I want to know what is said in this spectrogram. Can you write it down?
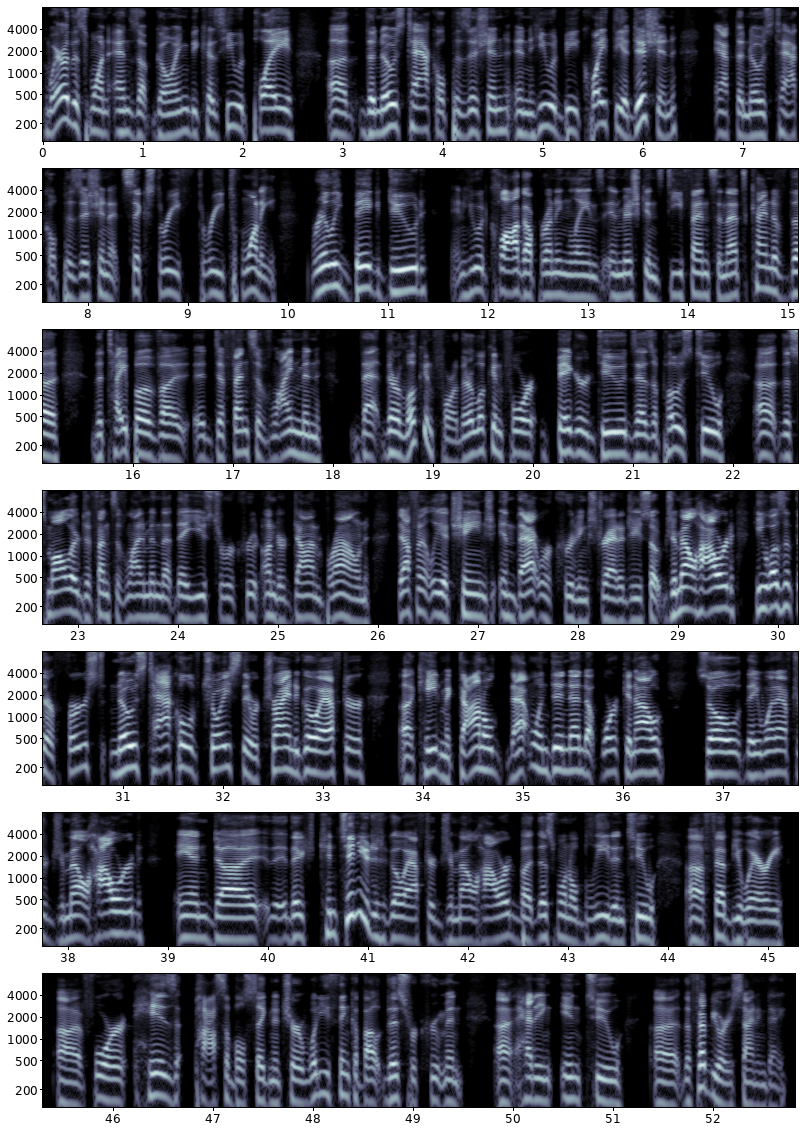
where this one ends up going because he would play uh, the nose tackle position and he would be quite the addition at the nose tackle position at 6'3, 320. Really big dude, and he would clog up running lanes in Michigan's defense. And that's kind of the the type of uh, defensive lineman that they're looking for. They're looking for bigger dudes as opposed to uh, the smaller defensive linemen that they used to recruit under Don Brown. Definitely a change in that recruiting strategy. So Jamel Howard, he wasn't their first nose tackle of choice. They were trying to go after uh, Cade McDonald. That one didn't end up working out. So they went after Jamel Howard and uh, they continue to go after Jamel Howard, but this one will bleed into uh, February uh, for his possible signature. What do you think about this recruitment uh, heading into uh, the February signing day?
